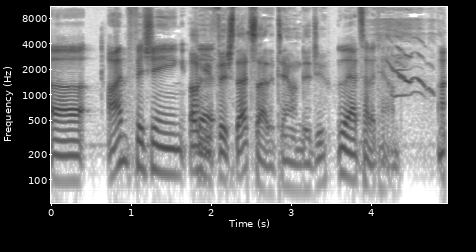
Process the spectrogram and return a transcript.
Uh, I'm fishing Oh, the, you fished that side of town, did you? that side of town. no,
